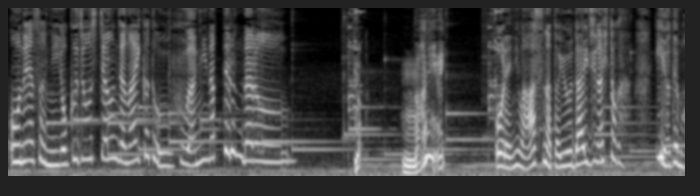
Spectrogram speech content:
お姉さんに浴場しちゃうんじゃないかと不安になってるんだろう。何？俺にはアスナという大事な人が、いやでも、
